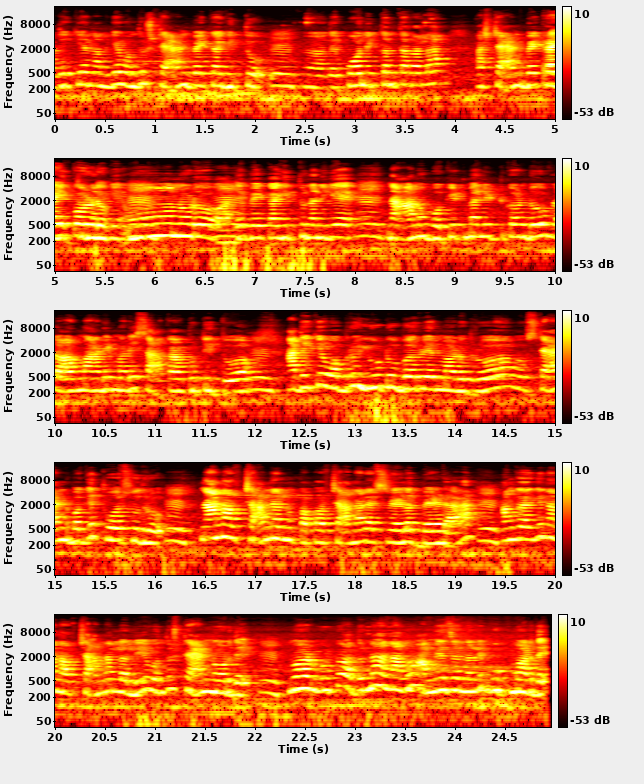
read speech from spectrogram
ಅದಕ್ಕೆ ನನಗೆ ಒಂದು ಸ್ಟ್ಯಾಂಡ್ ಬೇಕಾಗಿತ್ತು. ಅದೇ ಫೋನ್ ಇಕ್ಕಂತಾರಲ್ಲ ಆ ಸ್ಟ್ಯಾಂಡ್ ಬೇಕಾಗಿತ್ತು ನನಗೆ. ಹ್ಞೂ ನೋಡು ಅದೇ ಬೇಕಾಗಿತ್ತು ನನಗೆ. ನಾನು ಬಕೆಟ್ ಮೇಲೆ ಇಟ್ಕೊಂಡು ಬ್ಲಾಗ್ ಮಾಡಿ ಮಾಡಿ ಸಾಕಾಗ್ಬಿಟ್ಟಿತ್ತು. ಅದಕ್ಕೆ ಒಬ್ರು ಯೂಟ್ಯೂಬರ್ ಏನ್ ಮಾಡಿದ್ರು ಸ್ಟ್ಯಾಂಡ್ ಬಗ್ಗೆ ತೋರಿಸಿದ್ರು. ನಾನು ಅವ್ರ ಚಾನಲ್ ಪಾಪ ಅವ್ರ ಚಾನಲ್ ಹೆಸರು ಹೇಳೋದು ಬೇಡ. ಹಂಗಾಗಿ ನಾನು ಅವ್ರ ಚಾನಲ್ ಅಲ್ಲಿ ಒಂದು ಸ್ಟ್ಯಾಂಡ್ ನೋಡಿದೆ. ನೋಡ್ಬಿಟ್ಟು ಅದನ್ನ ನಾನು ಅಮೆಝಾನ್ ಅಲ್ಲಿ ಬುಕ್ ಮಾಡಿದೆ.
